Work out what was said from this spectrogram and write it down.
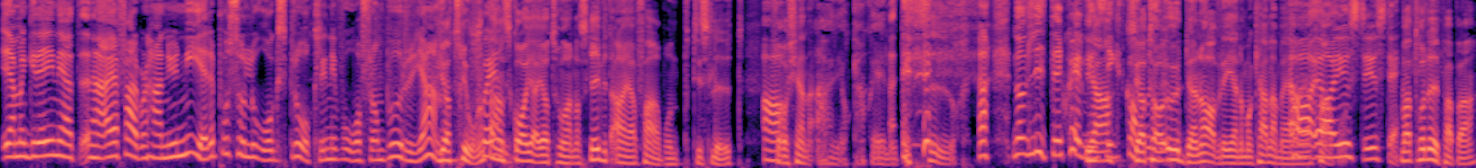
Ja men grejen är att den här farbrorn han är ju nere på så låg språklig nivå från början. Jag tror inte Själv. han skojar, jag tror han har skrivit arga farbrorn till slut Ja. för att känna att jag kanske är lite sur. Någon liten ja, självinsikt kom så jag tar udden av det genom att kalla mig Ja, arga ja farbror. just det, just det. Vad tror du pappa?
